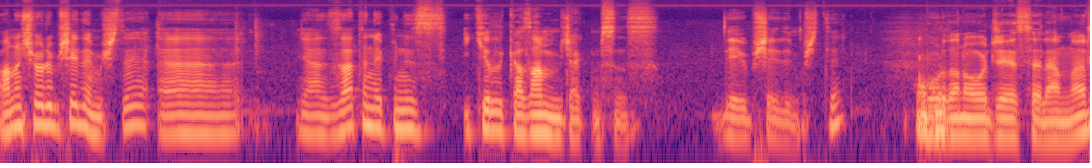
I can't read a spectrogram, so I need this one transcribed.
Bana şöyle bir şey demişti. Ee, yani zaten hepiniz iki yıllık kazanmayacak mısınız? diye bir şey demişti. Buradan hocaya selamlar.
